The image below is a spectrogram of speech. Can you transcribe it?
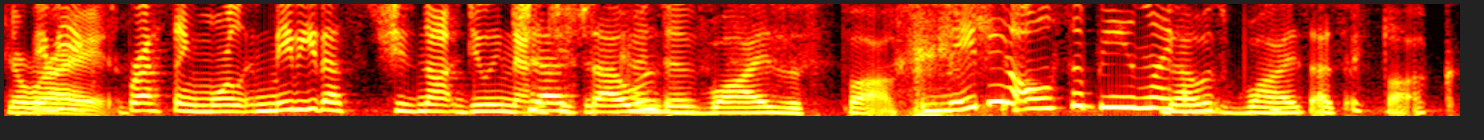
You're maybe right. expressing more. Like, maybe that's she's not doing that. and she's Jess, just that kind was of, wise as fuck. Maybe also being like, That was wise as fuck.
